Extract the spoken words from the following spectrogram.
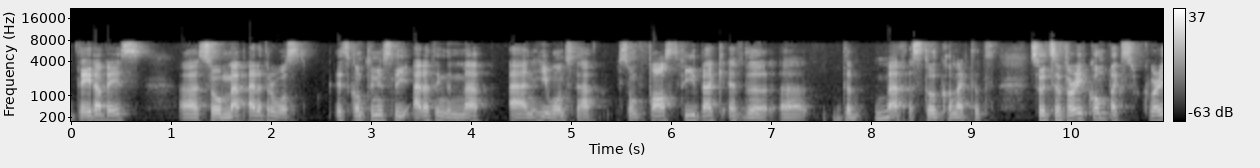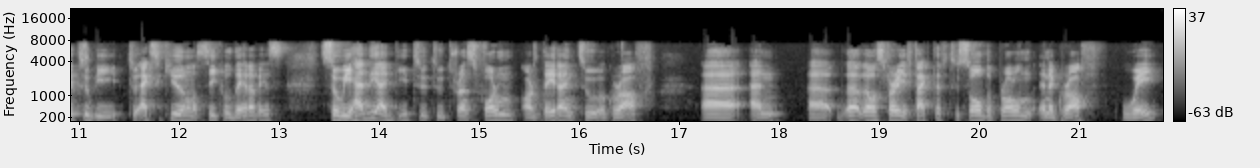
database. Uh, so map editor was is continuously editing the map, and he wants to have some fast feedback if the uh, the map is still connected. So it's a very complex query to be to execute on a SQL database. So we had the idea to to transform our data into a graph, uh, and uh, that was very effective to solve the problem in a graph way.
